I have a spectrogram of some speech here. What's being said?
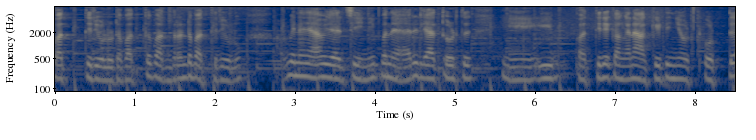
പത്തിരിയുള്ളൂ കേട്ടോ പത്ത് പന്ത്രണ്ട് പത്തിരിയുള്ളൂ. പിന്നെ ഞാൻ വിചാരിച്ചു ഇനിയിപ്പോൾ നേരമില്ലാത്തടത്ത് ഈ ഈ പത്തിരിയൊക്കെ അങ്ങനെ ആക്കിയിട്ട് ഇനി ഒട്ട്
